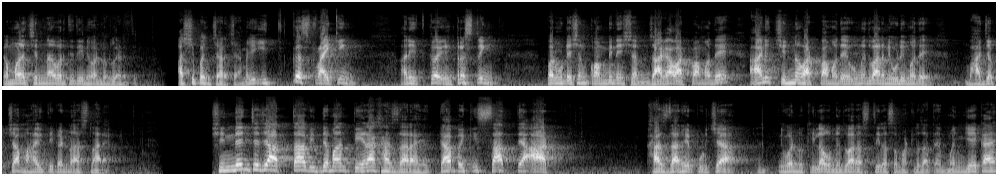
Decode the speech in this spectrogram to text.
कमळ चिन्हावरती ती निवडणूक लढतील. अशी पण चर्चा आहे. म्हणजे इतकं स्ट्रायकिंग आणि इतकं इंटरेस्टिंग परमुटेशन कॉम्बिनेशन जागा वाटपामध्ये आणि चिन्ह वाटपामध्ये उमेदवार निवडीमध्ये भाजपच्या महायुतीकडनं असणार आहे. शिंदेचे जे आत्ता विद्यमान तेरा खासदार आहेत त्यापैकी सात ते आठ खासदार हे पुढच्या निवडणुकीला उमेदवार असतील असं म्हटलं जात आहे. म्हणजे काय?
